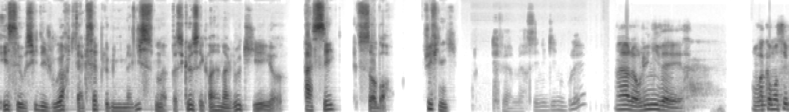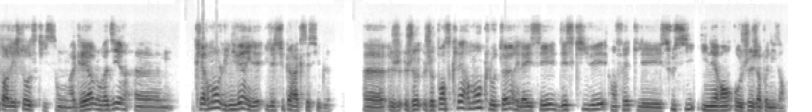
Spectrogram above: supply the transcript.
et c'est aussi des joueurs qui acceptent le minimalisme parce que c'est quand même un jeu qui est euh, assez sobre. J'ai fini. Eh bien, merci Nigin Boulet. Alors, l'univers. On va commencer par les choses qui sont agréables, on va dire. Euh, clairement, l'univers, il est, il est super accessible. Euh, je, je- je pense clairement que l'auteur, il a essayé d'esquiver en fait les soucis inhérents au jeu japonisant.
